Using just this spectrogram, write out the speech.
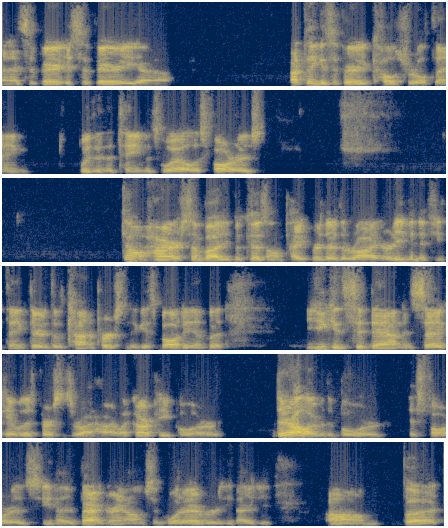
and it's a very, it's a very, uh, I think it's a very cultural thing within the team as well, as far as don't hire somebody because on paper they're the right, or even if you think they're the kind of person that gets bought in, but you can sit down and say, okay, well, this person's the right hire. Like our people are, they're all over the board as far as you know backgrounds and whatever you know. You, um, but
